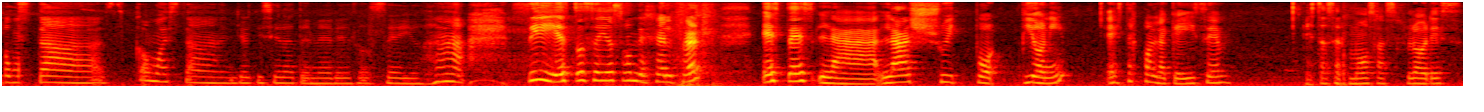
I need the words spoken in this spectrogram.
¿cómo estás? ¿Cómo están? Yo quisiera tener esos sellos. sí, estos sellos son de Helfer. Esta es la Large Sweet Peony. Esta es con la que hice estas hermosas flores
